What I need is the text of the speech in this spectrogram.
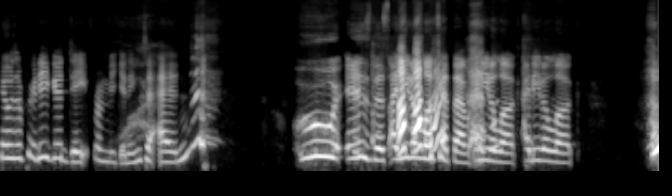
it was a pretty good date from beginning to end. Who is this? I need to look at them. I need to look. I need to look.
